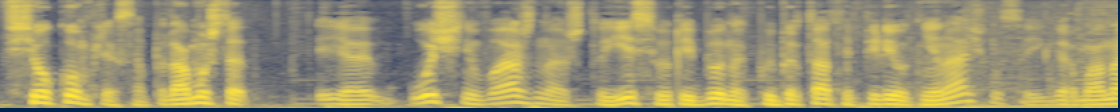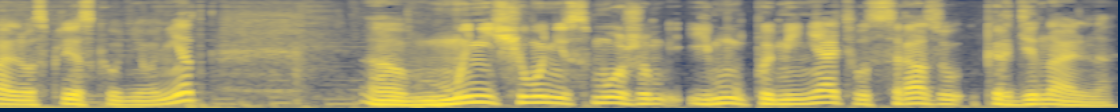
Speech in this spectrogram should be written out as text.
все комплексно, потому что э, очень важно, что если у ребенка пубертатный период не начался и гормонального всплеска у него нет, э, мы ничего не сможем ему поменять вот сразу кардинально.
